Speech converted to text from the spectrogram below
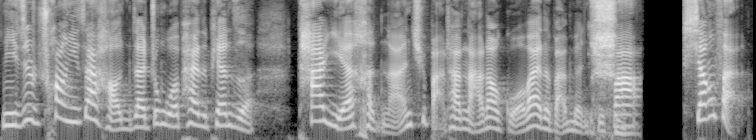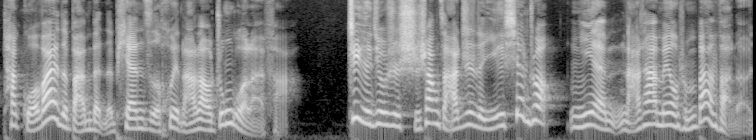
你就创意再好，你在中国拍的片子，他也很难去把它拿到国外的版本去发。相反，他国外的版本的片子会拿到中国来发。这个就是时尚杂志的一个现状，你也拿它没有什么办法的。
